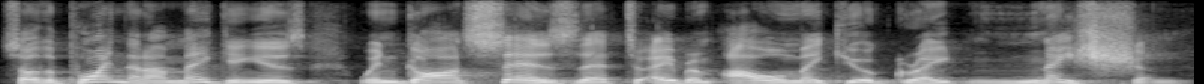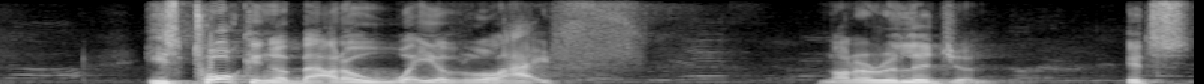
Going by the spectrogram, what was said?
So, the point that I'm making is when God says that to Abram, I will make you a great nation, He's talking about a way of life, not a religion. It's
